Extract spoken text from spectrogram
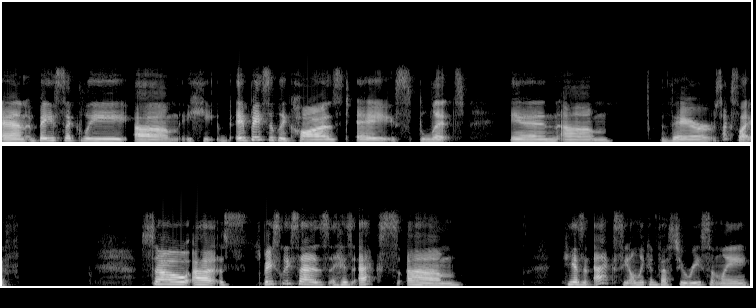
and basically um he it basically caused a split in um their sex life. So uh basically says his ex um he has an ex he only confessed to recently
